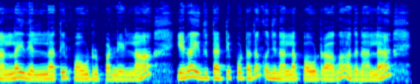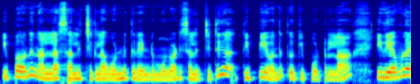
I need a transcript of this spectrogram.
நல்லா இது எல்லாத்தையும் பவுட்ரு பண்ணிடலாம். ஏன்னா இது தட்டி போட்டால் தான் கொஞ்சம் நல்லா பவுட்ரு ஆகும். அதனால் இப்போ வந்து நல்லா சளிச்சிக்கலாம். ஒன்றுக்கு ரெண்டு மூணு வாட்டி சளிச்சிட்டு திப்பியை வந்து தூக்கி போட்டுடலாம். இது எவ்வளோ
